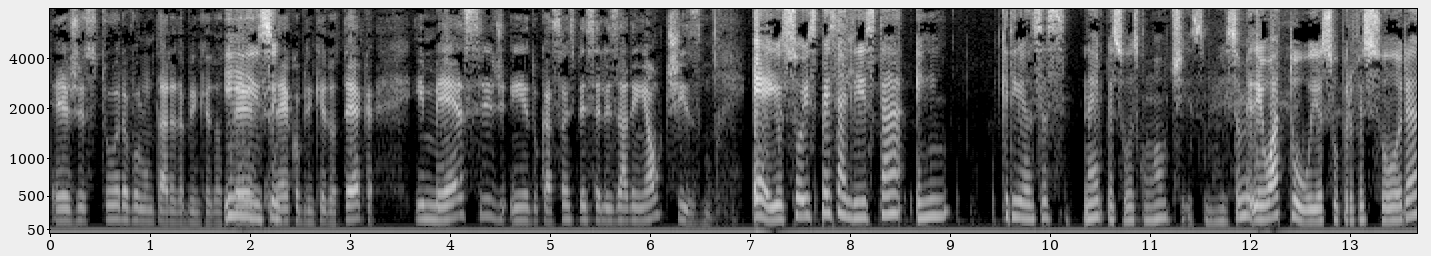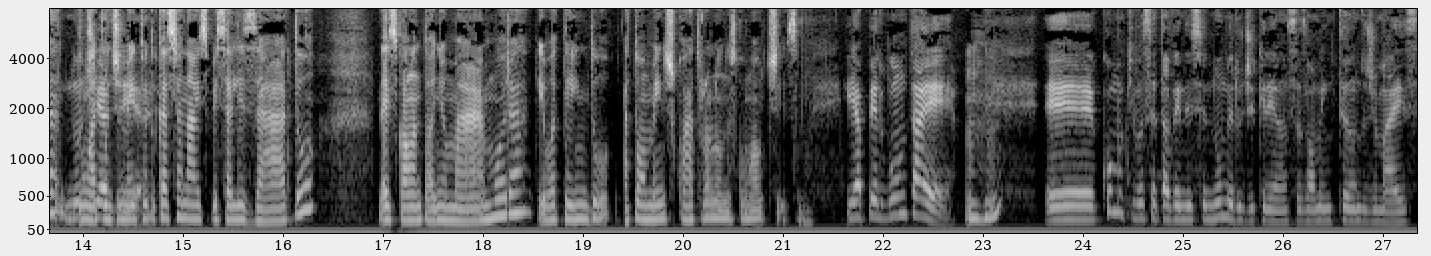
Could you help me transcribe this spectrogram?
é gestora voluntária da Brinquedoteca, Isso. da Eco Brinquedoteca e mestre de, em educação especializada em autismo. É, eu sou especialista em crianças, né, pessoas com autismo. Isso eu atuo, eu sou professora no de um atendimento educacional especializado da Escola Antônio Mármora. Eu atendo atualmente quatro alunos com autismo. E a pergunta é: uhum. É, como que você está vendo esse número de crianças aumentando demais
